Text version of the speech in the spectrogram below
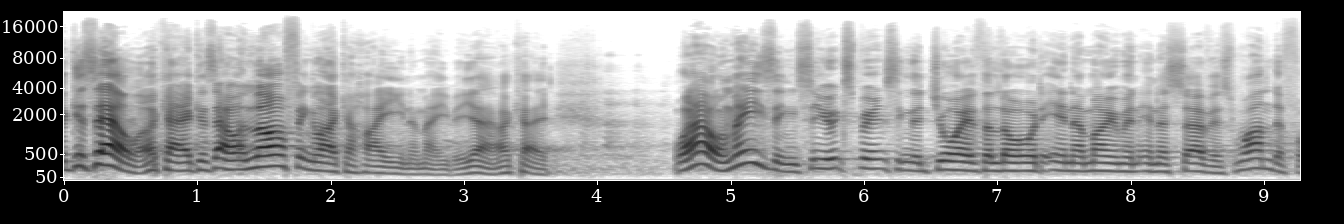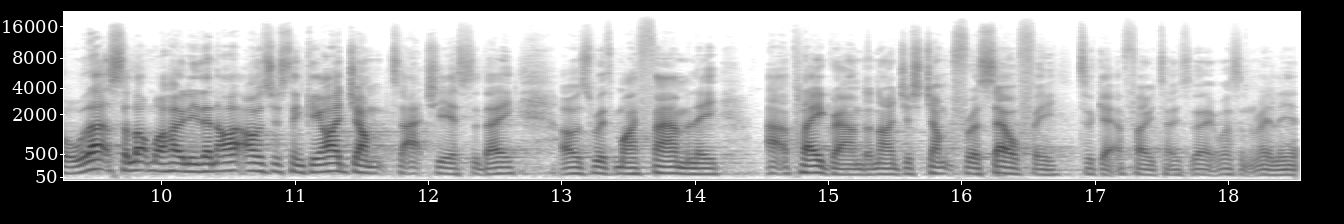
A gazelle, okay, a gazelle. I'm laughing like a hyena, maybe. Yeah, okay. Wow, amazing. So you're experiencing the joy of the Lord in a moment in a service. Wonderful. Well, that's a lot more holy than I, I was just thinking. I jumped actually yesterday. I was with my family at a playground and I just jumped for a selfie to get a photo. So it wasn't really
